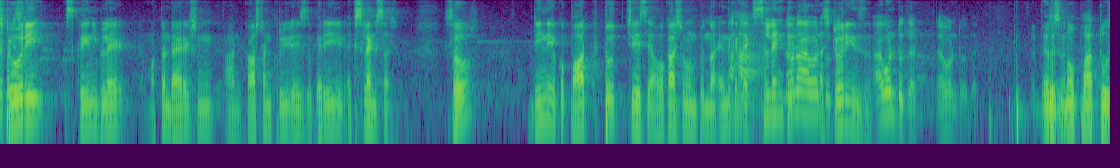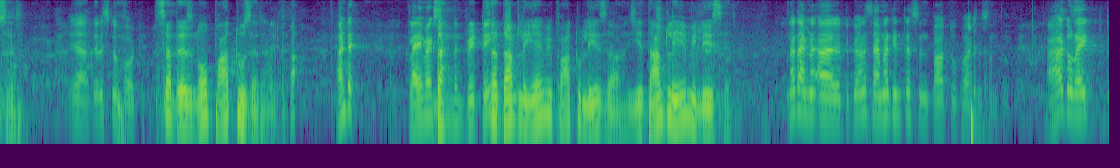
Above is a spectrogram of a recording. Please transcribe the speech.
స్టోరీ స్క్రీన్ ప్లే మొత్తం direction and cast and crew is very excellent sir. So దీన్ని ఒక పార్ట్ టూ చేసే అవకాశం ఉంటుందా? ఎందుకంటే excellent story there is no part two sir sir there no part two sir అంటే క్లైమాక్స్ పెట్టి దాంట్లో ఏమి పార్ట్ టూ లేదు సార్ ఏ దాంట్లో ఏమి లేదు sir not I to be honest I am not interest in part two part something I have to write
